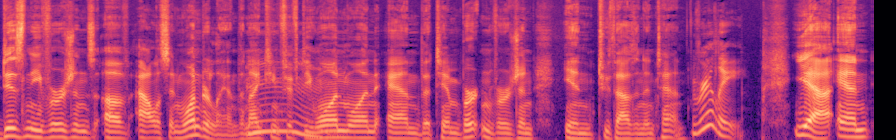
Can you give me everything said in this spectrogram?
Disney versions of Alice in Wonderland, the hmm. 1951 one and the Tim Burton version in 2010. Really? Yeah, and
